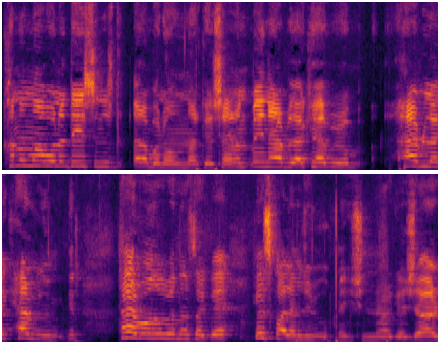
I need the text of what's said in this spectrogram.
Kanalıma abone değilseniz lütfen abone olun arkadaşlar. Unutmayın her bir like her bir, her bir like her bir linktir. Her bir abone olursak ve kesik alemimizi büyütmek için arkadaşlar.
